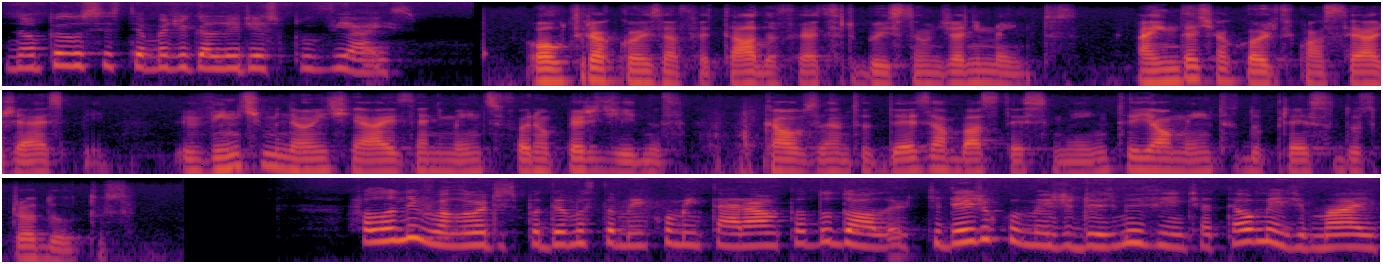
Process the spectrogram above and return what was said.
e não pelo sistema de galerias pluviais. Outra coisa afetada foi a distribuição de alimentos. Ainda de acordo com a CEAGESP, 20 milhões de reais em alimentos foram perdidos, causando desabastecimento e aumento do preço dos produtos. Falando em valores, podemos também comentar a alta do dólar, que desde o começo de 2020 até o mês de maio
